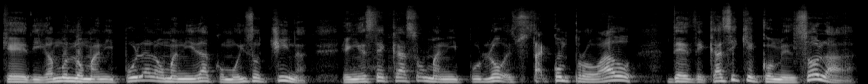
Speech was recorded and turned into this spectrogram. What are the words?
que, digamos, lo manipula la humanidad, como hizo China. En este caso manipuló, eso está comprobado desde casi que comenzó la,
